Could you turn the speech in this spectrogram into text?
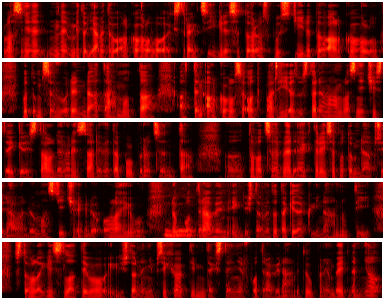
Vlastně ne, my to děláme tou alkoholovou extrakcí, kde se to rozpustí do toho alkoholu, potom se voden dá ta hmota a ten alkohol se odpaří a zůstane vám vlastně čistý krystal 99,5% eh, toho CBD, který se potom dá přidávat do mastiček, do olejů, mm. do mhm. potravin, i když tam je to taky takový nahnutý s tou legislativou, i když to není psychoaktivní, tak stejně v potravinách by to úplně být nemělo.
